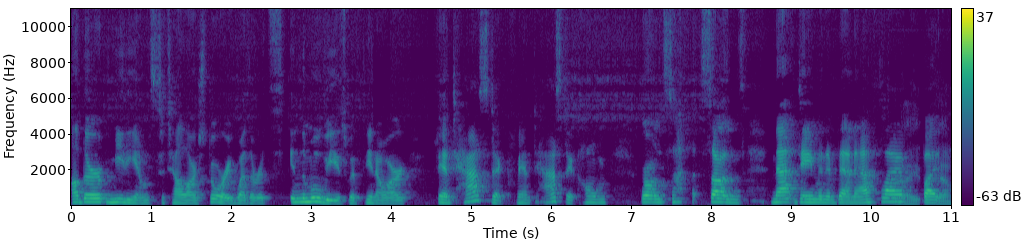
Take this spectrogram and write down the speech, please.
other mediums to tell our story, whether it's in the movies with, you know, our fantastic, fantastic homegrown sons, Matt Damon and Ben Affleck. Right, but yeah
